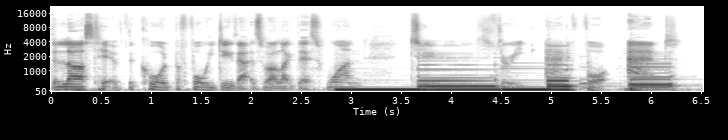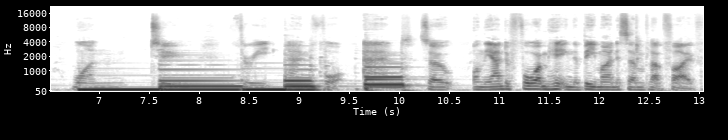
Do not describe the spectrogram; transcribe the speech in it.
the last hit of the chord before we do that as well, like this. One, two, three, and four, and one, two, three, and four, and. So on the and of four, I'm hitting the B minor seven flat five.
